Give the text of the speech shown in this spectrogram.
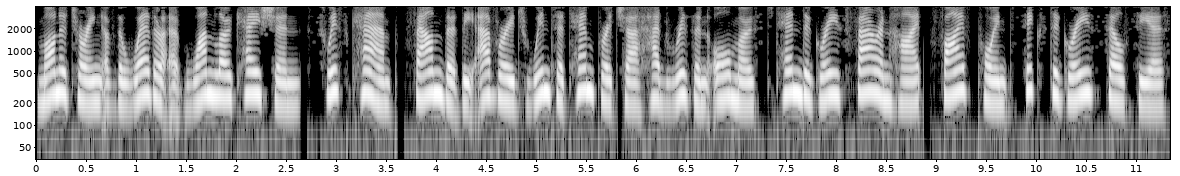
monitoring of the weather at one location Swiss Camp found that the average winter temperature had risen almost 10 degrees Fahrenheit 5.6 degrees Celsius.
